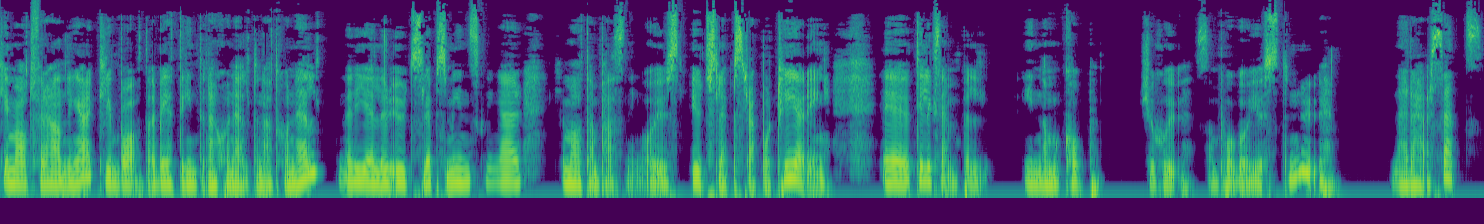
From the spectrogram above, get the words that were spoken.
klimatförhandlingar, klimatarbete internationellt och nationellt när det gäller utsläppsminskningar, klimatanpassning och utsläppsrapportering. Eh, till exempel inom COP27 som pågår just nu när det här sänds.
